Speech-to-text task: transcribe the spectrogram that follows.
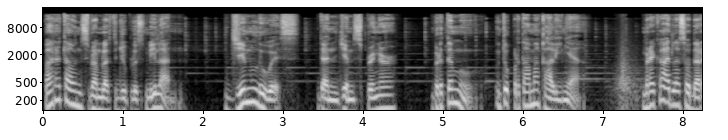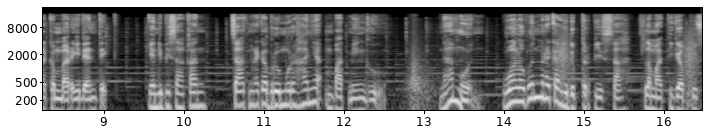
Pada tahun 1979, Jim Lewis dan James Springer bertemu untuk pertama kalinya. Mereka adalah saudara kembar identik yang dipisahkan saat mereka berumur hanya empat minggu. Namun, walaupun mereka hidup terpisah selama 39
